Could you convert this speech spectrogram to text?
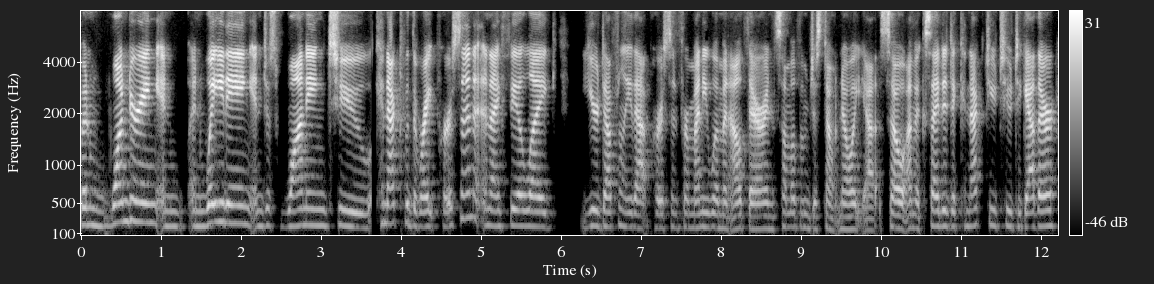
been wondering and and waiting and just wanting to connect with the right person and I feel like you're definitely that person for many women out there and some of them just don't know it yet. So I'm excited to connect you two together.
